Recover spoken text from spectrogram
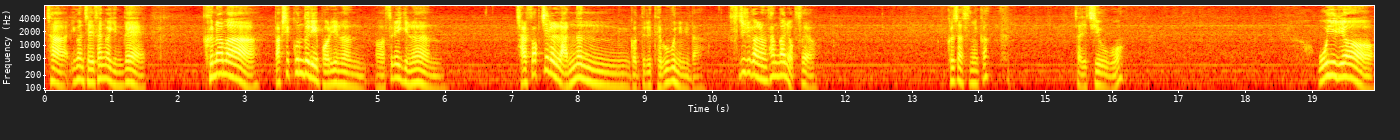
자, 이건 제 생각인데, 그나마 낚시꾼들이 버리는 어, 쓰레기는 잘 썩지를 않는 것들이 대부분입니다. 수질과는 상관이 없어요. 그렇지 않습니까? 자, 이제 지우고. 오히려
